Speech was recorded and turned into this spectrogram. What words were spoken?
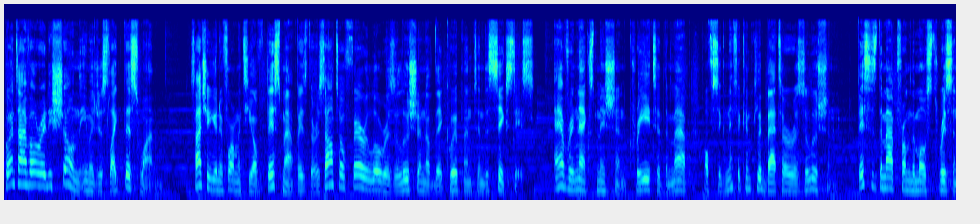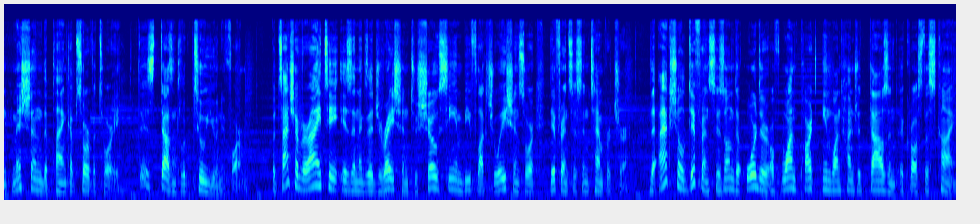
but I've already shown images like this one. Such a uniformity of this map is the result of very low resolution of the equipment in the 60s. Every next mission created the map of significantly better resolution. This is the map from the most recent mission, the Planck Observatory. This doesn't look too uniform. But such a variety is an exaggeration to show CMB fluctuations or differences in temperature. The actual difference is on the order of one part in 100,000 across the sky.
